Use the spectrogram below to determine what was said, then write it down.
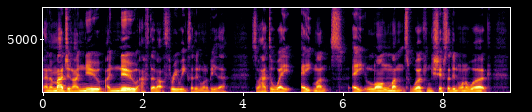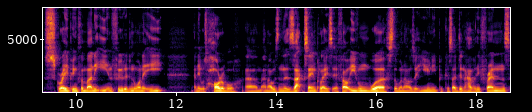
and imagine I knew, I knew after about three weeks I didn't want to be there. So I had to wait eight months eight long months working shifts I didn't want to work, scraping for money, eating food I didn't want to eat, and it was horrible. Um, and I was in the exact same place. It felt even worse than when I was at uni because I didn't have any friends.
